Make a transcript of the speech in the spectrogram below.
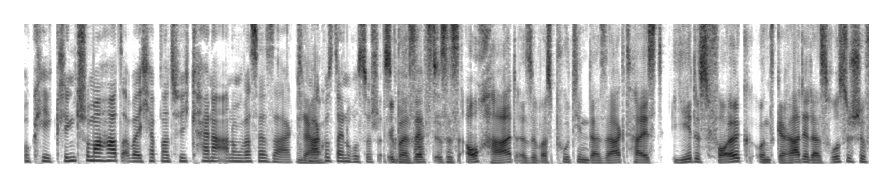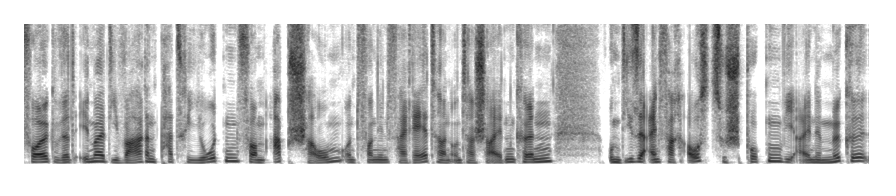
Okay, klingt schon mal hart, aber ich habe natürlich keine Ahnung, was er sagt. Ja. Markus, dein Russisch ist Übersetzt gefragt. ist es auch hart. Also was Putin da sagt, heißt, jedes Volk und gerade das russische Volk wird immer die wahren Patrioten vom Abschaum und von den Verrätern unterscheiden können, um diese einfach auszuspucken wie eine Mücke,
